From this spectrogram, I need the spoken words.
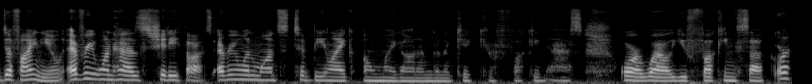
define you. Everyone has shitty thoughts. Everyone wants to be like, oh my god, I'm gonna kick your fucking ass. Or, wow, you fucking suck. Or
